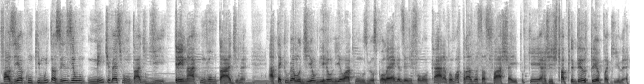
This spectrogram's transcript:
fazia com que muitas vezes eu nem tivesse vontade de treinar com vontade, né? Até que um belo dia eu me reuni lá com os meus colegas e a gente falou, cara, vamos atrás dessas faixas aí, porque a gente tá perdendo tempo aqui, né?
